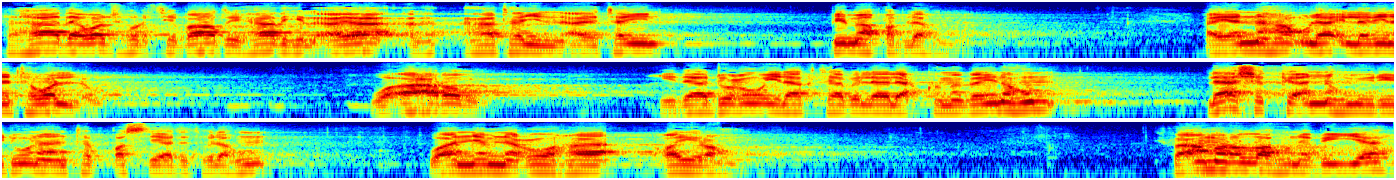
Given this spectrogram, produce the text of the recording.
فهذا وجه ارتباط هذه الآيات هاتين الآيتين بما قبلهما. أي أن هؤلاء الذين تولوا وأعرضوا. إذا دعوا إلى كتاب الله ليحكم بينهم لا شك أنهم يريدون أن تبقى السيادة لهم وأن يمنعوها غيرهم. فأمر الله نبيه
